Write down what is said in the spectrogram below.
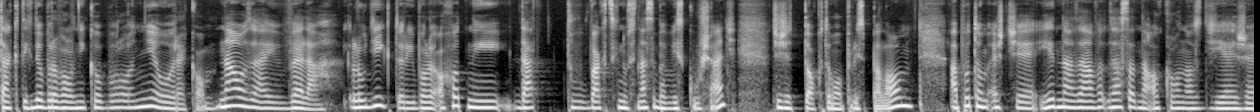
tak tých dobrovoľníkov bolo neúrekom. Naozaj veľa ľudí, ktorí boli ochotní dať tú vakcínu si na sebe vyskúšať, čiže to k tomu prispelo. A potom ešte jedna zásadná okolnosť je, že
